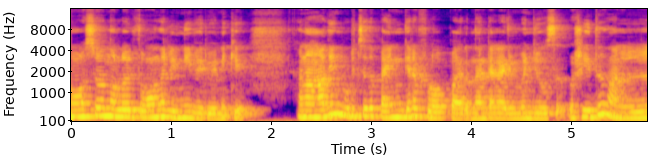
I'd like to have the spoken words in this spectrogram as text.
മോശം എന്നുള്ളൊരു തോന്നൽ ഇനി വരും എനിക്ക്. കാരണം ആദ്യം കുടിച്ചത് ഭയങ്കര ഫ്ലോപ്പായിരുന്നു എന്റെ കരിമ്പൻ ജ്യൂസ് പക്ഷേ ഇത് നല്ല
